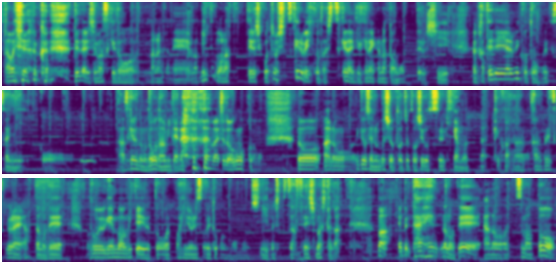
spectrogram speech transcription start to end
たまになんか出たりしますけど、まあなんかね、まあ見てもらってるし、こっちもしつけるべきことはしつけないといけないかなとは思ってるし、家庭でやるべきことを保育さんに、こう、預けるのもどうな？みたいな まあちょっと僕も子供の、あの、行政の部署とちょっとお仕事する機会も結構、あの、3ヶ月ぐらいあったので、そういう現場を見ていると、やっぱ非常にそういうところも思うし、まあ、ちょっと脱線しましたが、まあ、やっぱり大変なので、あの、妻と、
